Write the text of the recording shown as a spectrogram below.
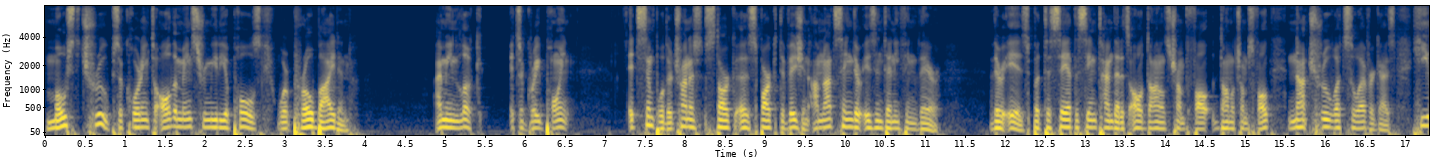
most troops, according to all the mainstream media polls, were pro Biden? I mean, look, it's a great point. It's simple. They're trying to start, uh, spark division. I'm not saying there isn't anything there. There is, but to say at the same time that it's all Donald Trump fault, Donald Trump's fault, not true whatsoever, guys. He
